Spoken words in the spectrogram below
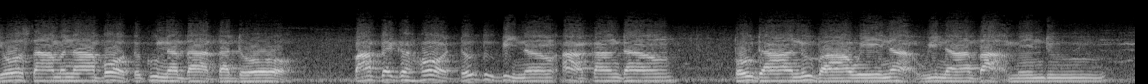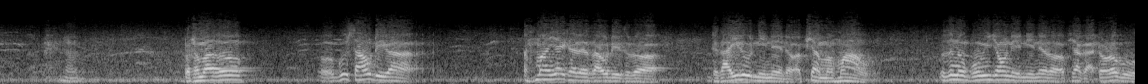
ယောသာမနာဘောတကုဏတတတ္တောပါပကဟောဒုတ်တုပိနံအကန္တံဗုဒ္ဓ ानु ဘာဝေနဝိနာသမင်တုပထမဆုံးအခုစာအုပ်တွေကအမှန်ရိုက်ထားတဲ့စာအုပ်တွေဆိုတော့ဒကာကြီးတို့အနေနဲ့တော့အဖြတ်မမှားဘူး ဦးဇင်းတို့ဘုန်းကြီးကျောင်းနေအနေနဲ့တော့အဖက်ကတော်တော်ကို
